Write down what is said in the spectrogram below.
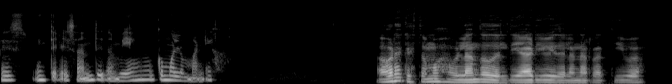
es interesante también, cómo lo maneja. Ahora que estamos hablando del diario y de la narrativa,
